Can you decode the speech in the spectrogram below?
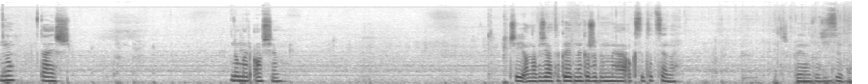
No, dajesz. Numer 8. Czyli ona wzięła tego jednego, żeby miała oksytocynę. Żeby ją wylizywał.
